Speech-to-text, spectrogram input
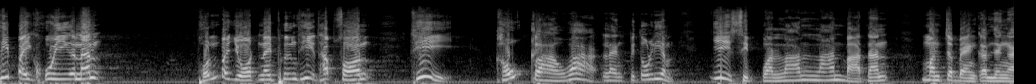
ที่ไปคุยกันนั้น ผลประโยชน์ในพื้นที่ทับซ้อนที่เขากล่าวว่าแหล่งปิโตรเลียม 20กว่าล้านล้านบาทนั้น มันจะแบ่งกันยังไง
